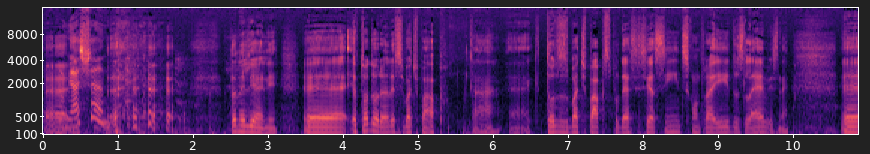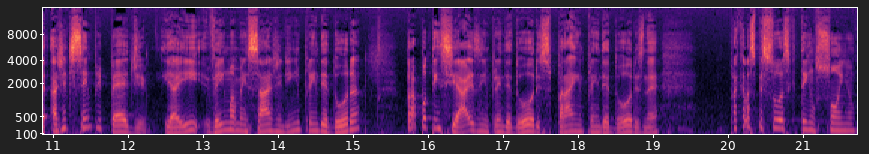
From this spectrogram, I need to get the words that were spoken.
É... Tô me achando. Dona Eliane, é, eu tô adorando esse bate-papo tá? É, que todos os bate-papos pudessem ser assim, descontraídos, leves, né? É, a gente sempre pede, e aí vem uma mensagem de empreendedora para potenciais empreendedores, para empreendedores, né? Para aquelas pessoas que têm um sonho,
